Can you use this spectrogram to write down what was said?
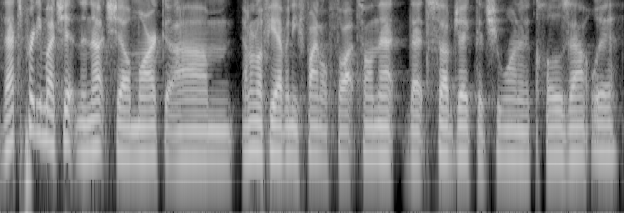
that's pretty much it in a nutshell, Mark. Um, I don't know if you have any final thoughts on that that subject that you wanted to close out with.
